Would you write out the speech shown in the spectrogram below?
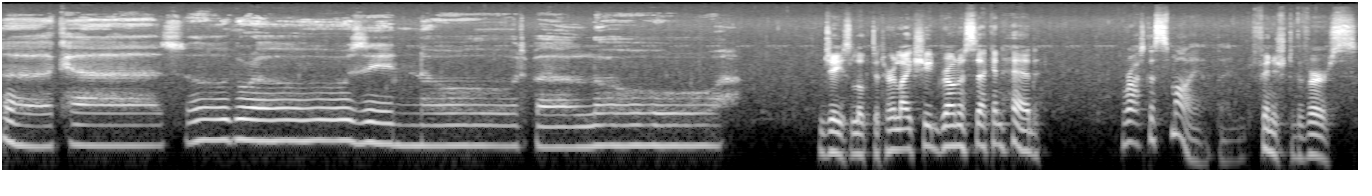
A castle grows in old below. Jace looked at her like she'd grown a second head. Vraska smiled and finished the verse.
